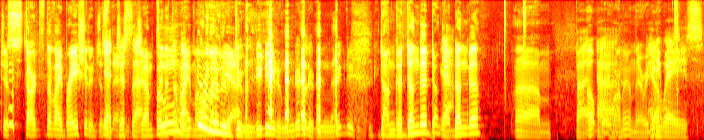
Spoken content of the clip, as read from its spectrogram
just starts the vibration and just yeah, just that. jumps Boom. in at the right moment. yeah. dunga, dunga, dunga, dunga. Um, But oh, wave on uh, in. There we go. Anyways,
